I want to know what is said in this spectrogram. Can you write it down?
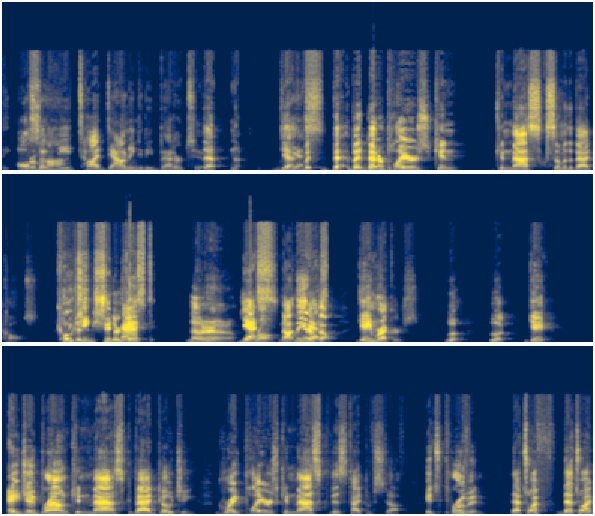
they also need Todd Downing to be better too. That, no, yeah, yes. but be, but better players can can mask some of the bad calls. Coaching should mask. Game, no, no, no, no. Yes, wrong. Not in the NFL. Yes. Game records. Look, look. Game. AJ Brown can mask bad coaching. Great players can mask this type of stuff. It's proven. That's why that's why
